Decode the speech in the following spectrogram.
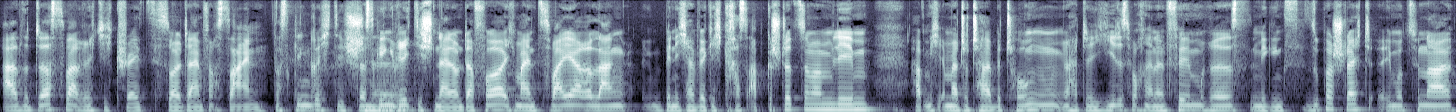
also das war richtig crazy. Das sollte einfach sein. Das ging richtig schnell. Das ging richtig schnell. Und davor, ich meine, zwei Jahre lang bin ich ja wirklich krass abgestürzt in meinem Leben, habe mich immer total betrunken, hatte jedes Wochenende einen Filmriss, mir ging es super schlecht emotional,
